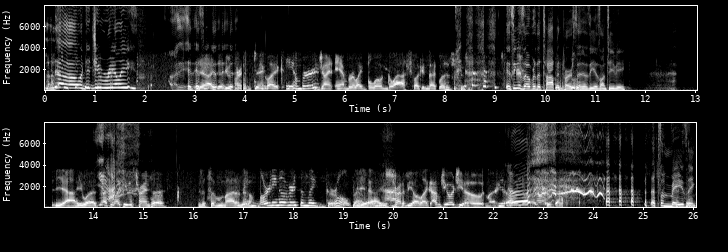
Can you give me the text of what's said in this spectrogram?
No, did you really? Uh, is- is yeah, he- I did. He was uh, wearing his big, like, Amber, giant amber, like, blown glass fucking necklace. Is he as over the top in person as he is on TV? yeah, he was. I feel like he was trying to. Was it some? I don't know. lording over some like girls. Yeah, he's was trying to be all like, "I'm Giorgio," and like, oh, my God. That's amazing.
